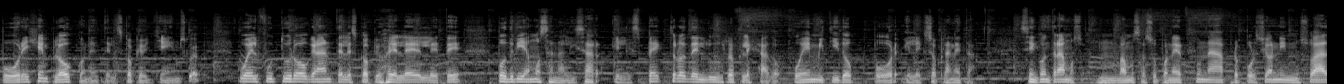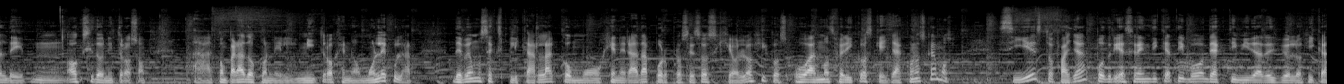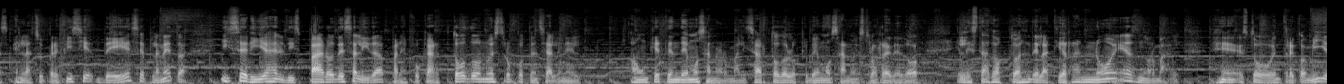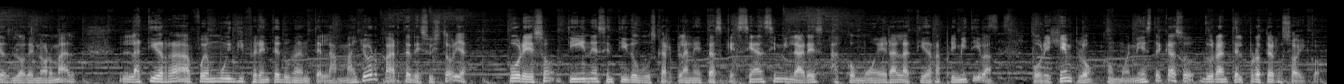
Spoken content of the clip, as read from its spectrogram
por ejemplo con el telescopio James Webb o el futuro gran telescopio LLT, podríamos analizar el espectro de luz reflejado o emitido por el exoplaneta. Si encontramos, mm, vamos a suponer, una proporción inusual de mm, óxido nitroso ah, comparado con el nitrógeno molecular, debemos explicarla como generada por procesos geológicos o atmosféricos que ya conozcamos. Si esto falla, podría ser indicativo de actividades biológicas en la superficie de ese planeta y sería el disparo de salida para enfocar todo nuestro potencial en él. Aunque tendemos a normalizar todo lo que vemos a nuestro alrededor, el estado actual de la Tierra no es normal. Esto entre comillas, lo de normal. La Tierra fue muy diferente durante la mayor parte de su historia. Por eso tiene sentido buscar planetas que sean similares a como era la Tierra primitiva, por ejemplo, como en este caso durante el Proterozoico.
